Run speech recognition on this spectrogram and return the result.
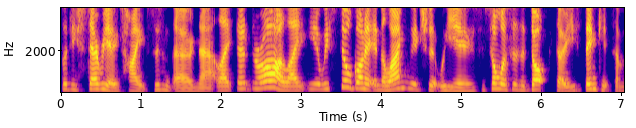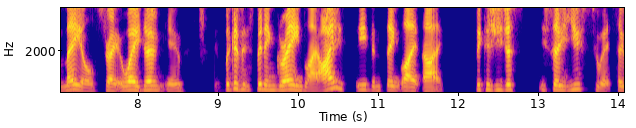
bloody stereotypes, isn't there? Now, like there, there, are, like you know, we still got it in the language that we use. If someone says a doctor, you think it's a male straight away, don't you? Because it's been ingrained. Like I even think like that because you just you're so used to it. So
